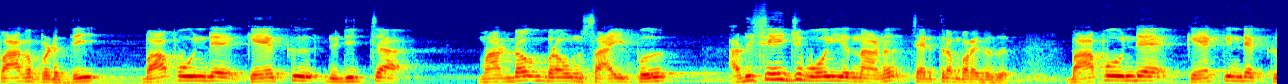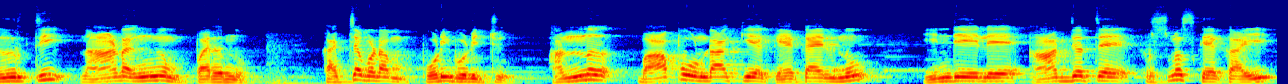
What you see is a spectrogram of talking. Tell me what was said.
പാകപ്പെടുത്തി. ബാപ്പുവിന്റെ കേക്ക് രുചിച്ച മർഡോഗ് ബ്രൗൺ സായിപ്പ് അതിശയിച്ചു പോയി എന്നാണ് ചരിത്രം പറയുന്നത്. ബാപ്പുവിന്റെ കേക്കിന്റെ കീർത്തി നാടെങ്ങും പരന്നു. കച്ചവടം പൊടി പൊടിച്ചു. അന്ന് ബാപ്പു ഉണ്ടാക്കിയ കേക്കായിരുന്നു ഇന്ത്യയിലെ ആദ്യത്തെ ക്രിസ്മസ് കേക്കായി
